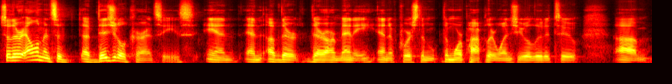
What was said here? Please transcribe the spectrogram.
So there are elements of, of digital currencies, and and of there there are many, and of course the the more popular ones you alluded to. Um,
